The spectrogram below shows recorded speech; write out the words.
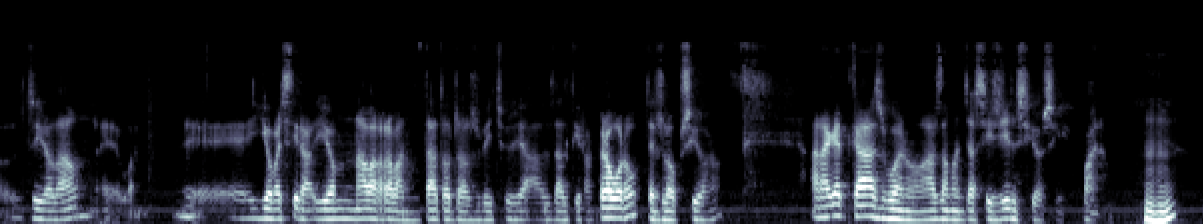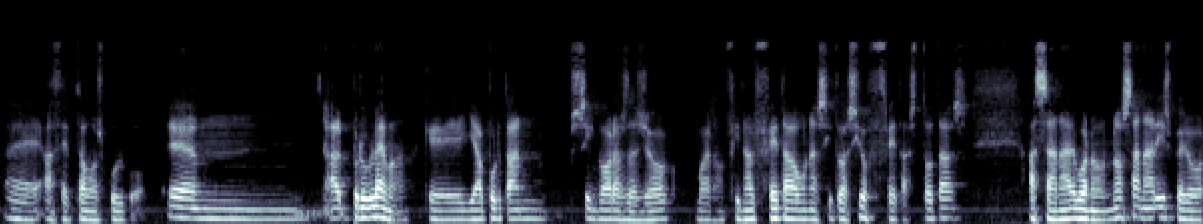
el Zero Dawn, eh, bueno, eh, jo vaig tirar, jo em anava a rebentar tots els bitxos ja el del tirón. Però bueno, tens l'opció, no? En aquest cas, bueno, has de menjar sigil sí o sí. Bueno, Uh -huh. eh, aceptamos pulpo. Eh, el problema, que ja portant 5 hores de joc, bueno, al final feta una situació, fetes totes, escenari, bueno, no escenaris, però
